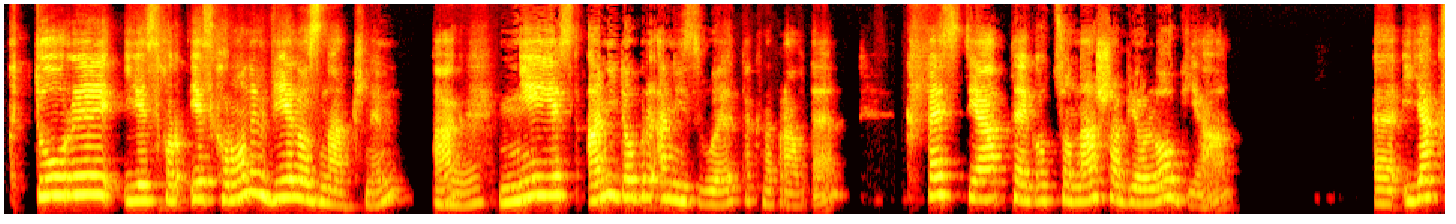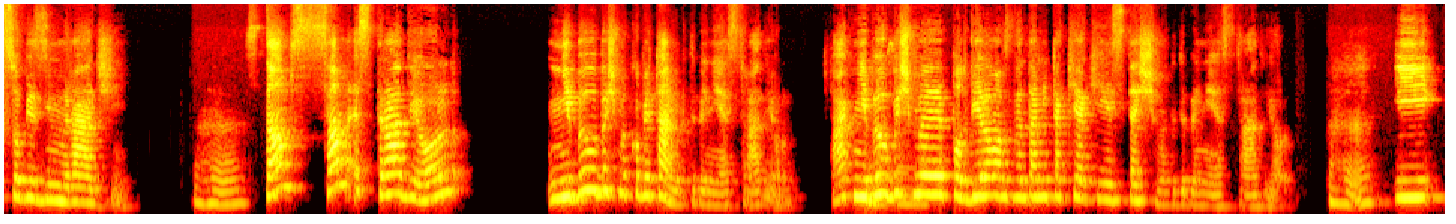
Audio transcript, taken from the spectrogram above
który jest, jest hormonem wieloznacznym, tak? Mhm. nie jest ani dobry, ani zły, tak naprawdę. Kwestia tego, co nasza biologia e, jak sobie z nim radzi. Mhm. Sam, sam estradiol, nie byłybyśmy kobietami, gdyby nie estradiol. Tak? Nie byłybyśmy pod wieloma względami takie, jakie jesteśmy, gdyby nie estradiol. Mhm. I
